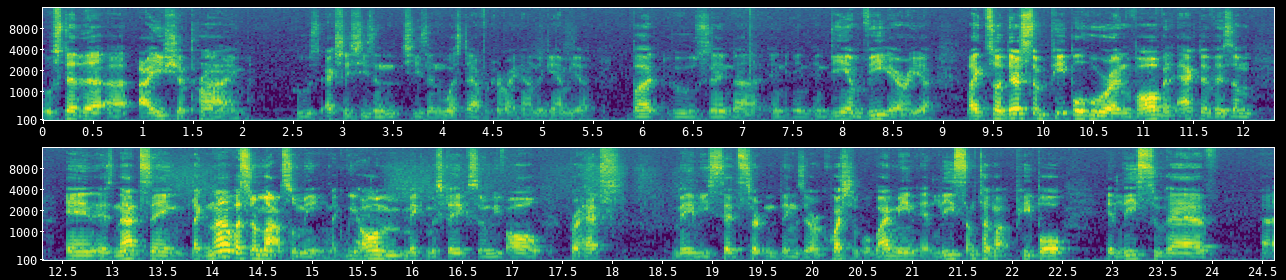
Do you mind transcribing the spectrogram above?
Ustada uh, Aisha Prime, who's actually she's in she's in West Africa right now in the Gambia, but who's in, uh, in, in, in DMV area. Like so, there's some people who are involved in activism, and is not saying like none of us are masumin. Like we all make mistakes, and we've all perhaps maybe said certain things that are questionable. But I mean, at least I'm talking about people, at least who have uh,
